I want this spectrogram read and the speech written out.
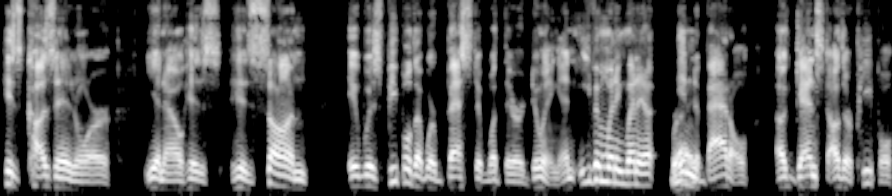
his cousin or you know his his son. It was people that were best at what they were doing. And even when he went right. into battle against other people,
